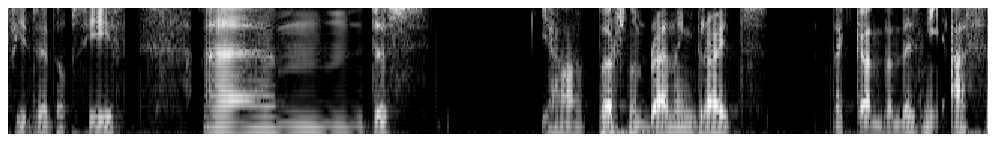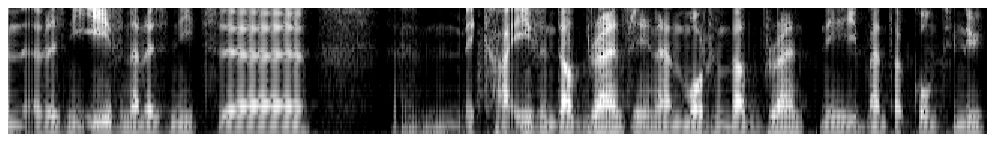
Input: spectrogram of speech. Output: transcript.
24 op 7. Um, dus ja, personal branding draait dat, kan, dat is niet even. Dat is niet even, dat is niet... Uh, um, ik ga even dat brand zijn en morgen dat brand. Nee, je bent dat continu.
